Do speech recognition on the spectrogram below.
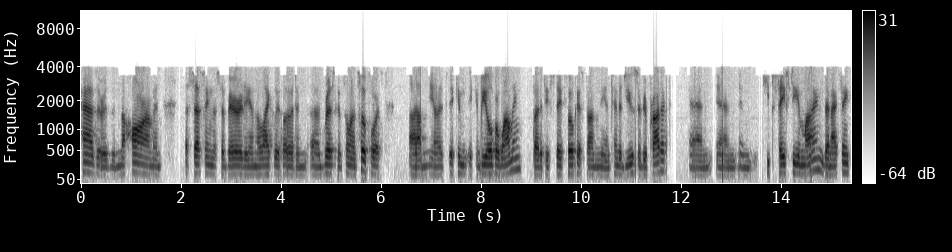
hazards and the harm and assessing the severity and the likelihood and uh, risk and so on and so forth. Um, you know, it, it can it can be overwhelming, but if you stay focused on the intended use of your product and and and keep safety in mind, then I think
